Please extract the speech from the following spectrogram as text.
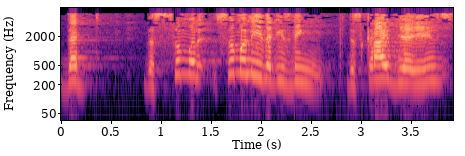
That the simile that is being described here is,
